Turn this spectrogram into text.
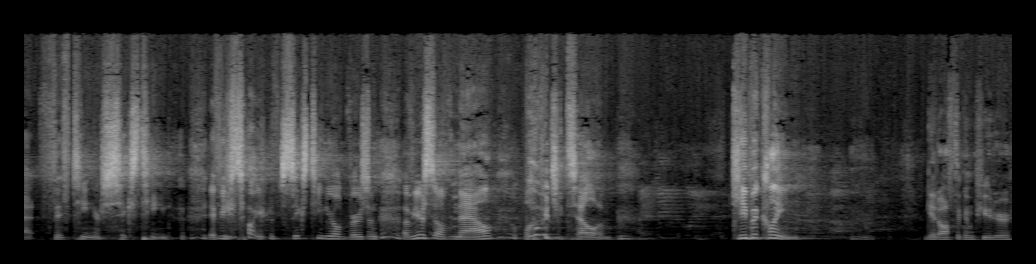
at 15 or 16? if you saw your 16 year old version of yourself now, what would you tell him? Keep it clean. get off the computer,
